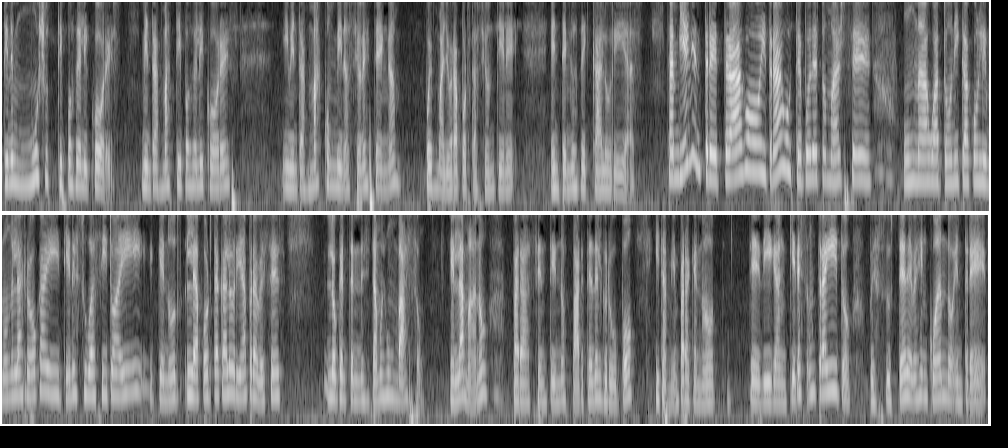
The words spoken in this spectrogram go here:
tienen muchos tipos de licores. Mientras más tipos de licores y mientras más combinaciones tengan, pues mayor aportación tiene en términos de calorías. También entre trago y trago usted puede tomarse un agua tónica con limón en la roca y tiene su vasito ahí que no le aporta calorías, pero a veces lo que necesitamos es un vaso en la mano para sentirnos parte del grupo y también para que no te digan, ¿quieres un traguito? Pues usted de vez en cuando, entre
